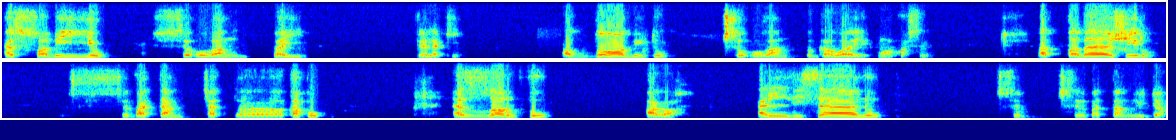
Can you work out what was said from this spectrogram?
As-sabiyyu seorang bayi lelaki. Ad-dhabitu seorang pegawai muakuasa. At-tabashiru sebatang cat, uh, kapur. Az-zarfu arah. Al-lisanu se, sebatang lidah.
